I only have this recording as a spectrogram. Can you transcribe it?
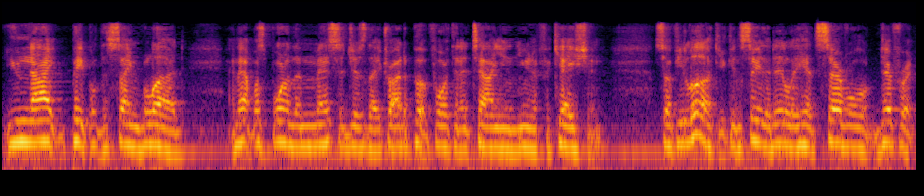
unite people of the same blood. And that was one of the messages they tried to put forth in Italian unification. So if you look, you can see that Italy had several different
